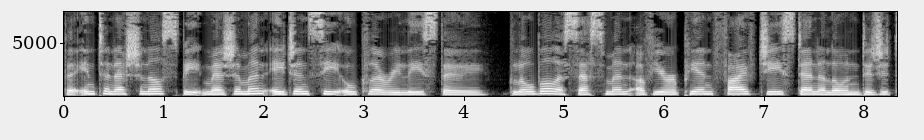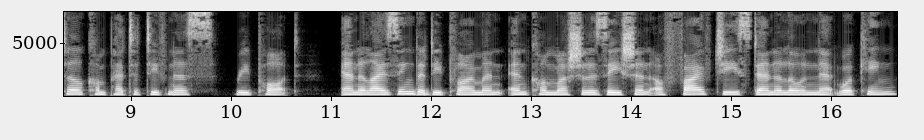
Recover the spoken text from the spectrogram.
the International Speed Measurement Agency Ookla released the Global Assessment of European 5G Standalone Digital Competitiveness report, analyzing the deployment and commercialization of 5G standalone networking,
